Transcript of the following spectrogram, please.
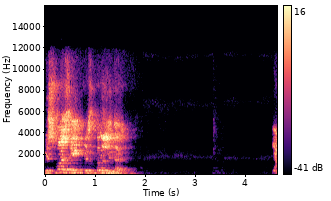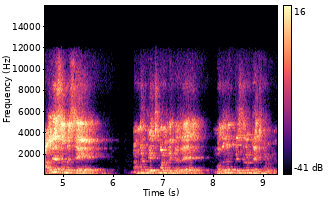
ವಿಶ್ವಾಸಿ ಕ್ರಿಸ್ತನಲ್ಲಿದ್ದಾರೆ. ಯಾವುದೇ ಸಮಸ್ಯೆ ನಮ್ಮನ್ನು ಟಚ್ ಮಾಡ್ಬೇಕಾದ್ರೆ ಮೊದಲು ಕ್ರಿಸ್ತನ ಟಚ್ ಮಾಡ್ಬೇಕು.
